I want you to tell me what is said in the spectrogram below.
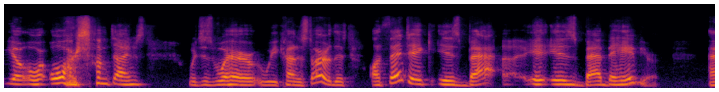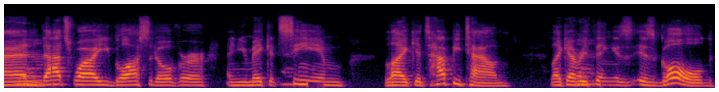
you know, or or sometimes, which is where we kind of started this, authentic is bad is bad behavior. And yeah. that's why you gloss it over and you make it seem like it's happy town, like everything yeah. is is gold.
